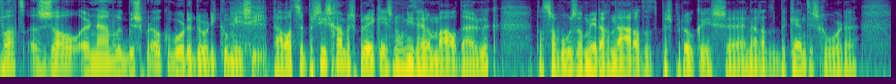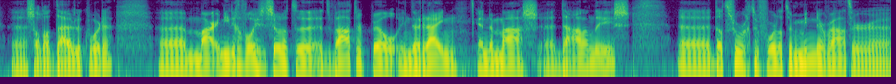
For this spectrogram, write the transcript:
Wat zal er namelijk besproken worden door die commissie? Nou, wat ze precies gaan bespreken is nog niet helemaal duidelijk. Dat zal woensdagmiddag nadat het besproken is uh, en nadat het bekend is geworden, uh, zal dat duidelijk worden. Uh, maar in ieder geval is het zo dat het waterpeil in de Rijn en de Maas dalende is. Uh, dat zorgt ervoor dat er minder water uh,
